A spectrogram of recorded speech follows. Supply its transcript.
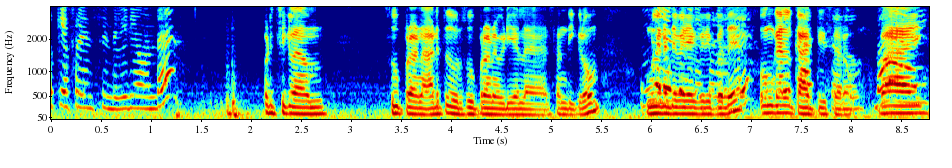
ஓகே ஃப்ரெண்ட்ஸ் இந்த வீடியோ வந்து பிடிச்சிக்கலாம் சூப்பரான அடுத்த ஒரு சூப்பரான வீடியோல சந்திக்கிறோம். உங்களிடம் விடைபெறுவது உங்கள் கார்த்தி சரோ. பாய்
